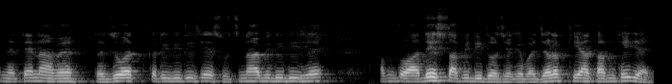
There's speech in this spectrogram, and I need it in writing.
અને તેના અમે રજૂઆત કરી દીધી છે સૂચના આપી દીધી છે. આમ તો આદેશ આપી દીધો છે કે ભાઈ ઝડપથી આ કામ થઈ જાય.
